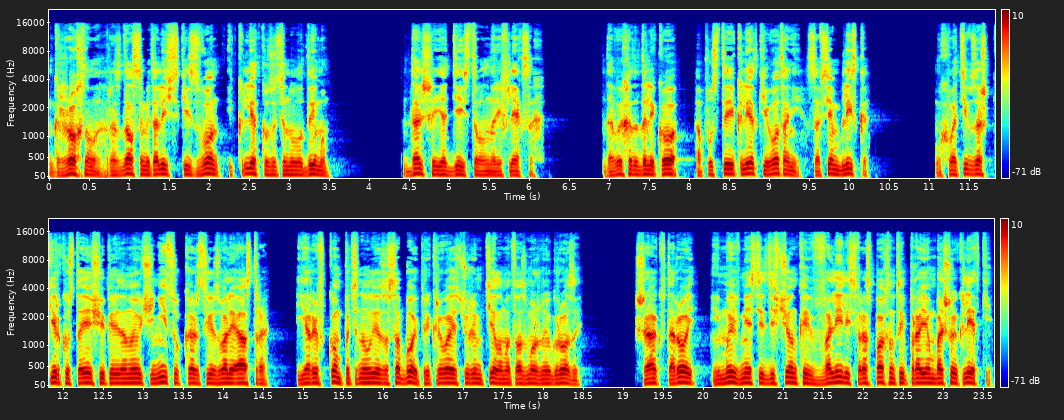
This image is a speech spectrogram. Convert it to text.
Грохнуло, раздался металлический звон, и клетку затянуло дымом. Дальше я действовал на рефлексах. До выхода далеко, а пустые клетки, вот они, совсем близко. Ухватив за шкирку стоящую передо мной ученицу, кажется, ее звали Астра, я рывком потянул ее за собой, прикрываясь чужим телом от возможной угрозы. Шаг второй, и мы вместе с девчонкой ввалились в распахнутый проем большой клетки.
